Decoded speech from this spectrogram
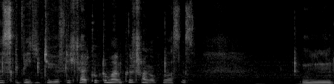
das gebietet die Höflichkeit. Guck doch mal im Kühlschrank, ob was ist. Hm.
